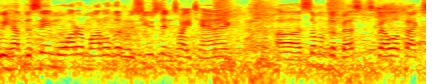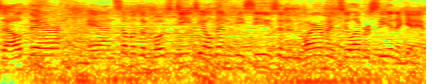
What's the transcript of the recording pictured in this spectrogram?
we have the same water model that was used in Titanic, uh, some of the best spell effects out there, and some of the most detailed NPCs and environments you'll ever see in a game.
